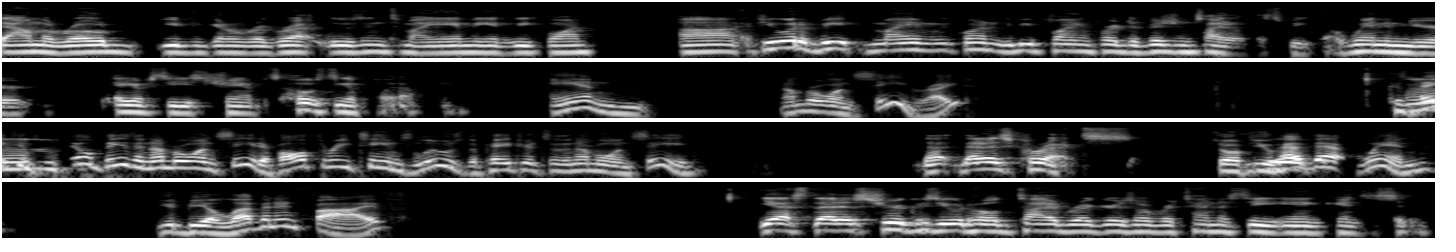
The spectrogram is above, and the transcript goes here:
down the road you're going to regret losing to Miami in Week One. Uh, if you would have beat Miami Week One, you'd be playing for a division title this week, a win in your AFC's champs, hosting a playoff game. and number one seed, right? Because they can Uh. still be the number one seed. If all three teams lose, the Patriots are the number one seed. That that is correct. So if you Yeah. had that win, you'd be 11 and 5 Yes, that is true because you would hold tiebreakers over Tennessee and Kansas City.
